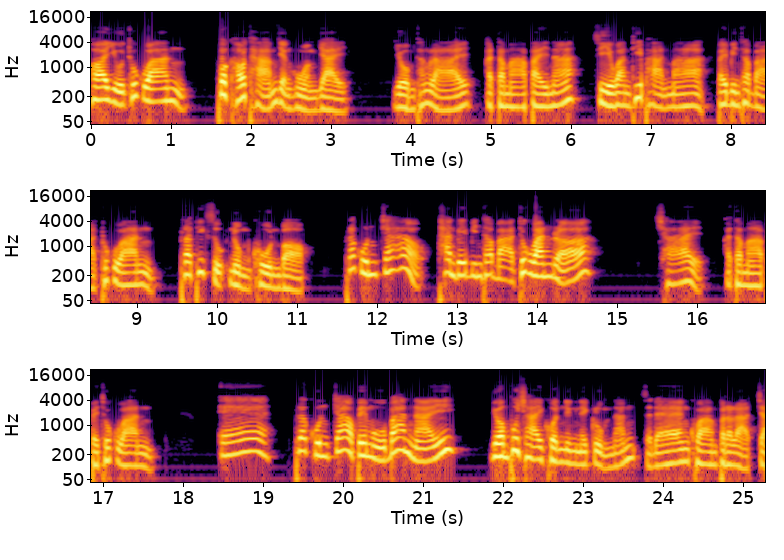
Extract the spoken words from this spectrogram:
คอยอยู่ทุกวัน พวกเขาถามอย่างห่วงใยโยมทั้งหลายอาตมาไปนะสี่วันที่ผ่านมาไปบินทบาททุกวัน พระภิกษุหนุ่มคูณบอก พระคุณเจ้า ท่านไปบินทบาททุกวันเหรอ ใช่อาตมาไปทุกวัน เอ๊พระคุณเจ้าไปหมู่บ้านไหน โยมผู้ชายคนหนึ่งในกลุ่มนั้นแสดงความประหลาดใจ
